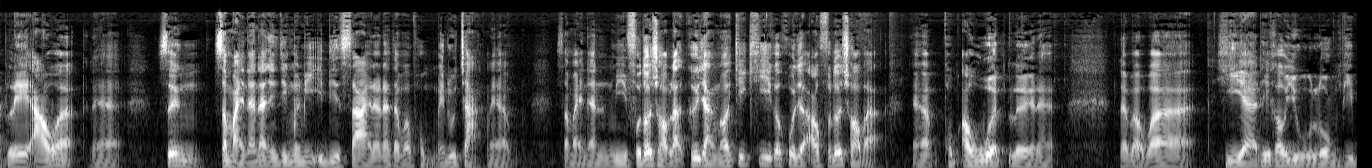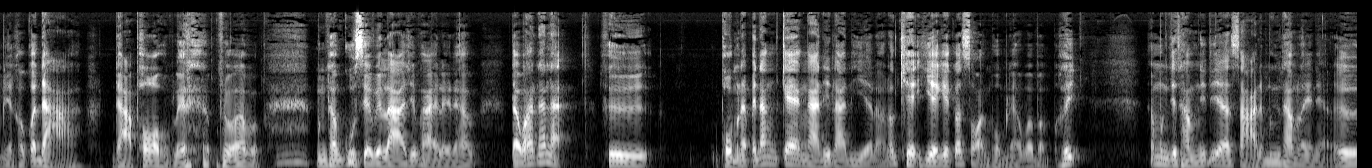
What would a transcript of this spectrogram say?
บ layer อะนะฮะซึ่งสมัยนั้นนะจริง ๆ มันมี InDesign แล้วนะ แต่ว่าผมไม่รู้จักนะครับ สมัยนั้นมี Photoshop แล้ว คืออย่างน้อยขี้ๆก็ควรจะเอา Photoshop อะนะครับ ผมเอา Word เลยนะ แล้วแบบว่าเฮียที่เขาอยู่โรงพิมพ์เนี่ยเขาก็ด่าด่าพ่อผมเลยเพราะว่าแบบมึงทำกูเสียเวลาชิบหายเลยนะครับ แต่ว่านั่นแหละ คือผมนะไปนั่งแก้งานที่ร้านเฮียแล้ว แล้วเฮียแกก็สอนผมนะว่าแบบเฮ้ยถ้ามึงจะทำนิตยสารมึงทำอะไรเนี่ยเออ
